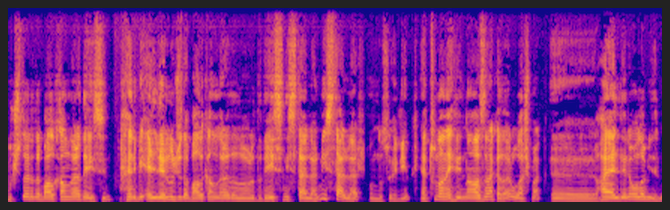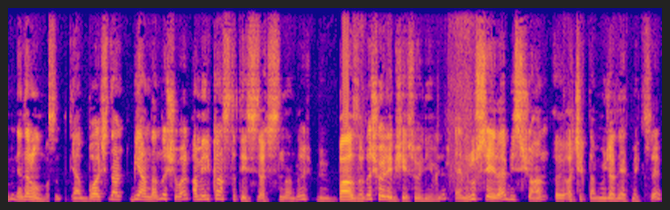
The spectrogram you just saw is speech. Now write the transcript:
uçları da Balkanlara değsin. Hani bir ellerin ucu da Balkanlara da doğru da değsin isterler mi? İsterler. Onu da söyleyeyim. Yani Tuna Nehri'nin ağzına kadar ulaşmak e, hayalleri olabilir mi? Neden olmasın? Yani bu açıdan bir yandan da şu var. Amerikan stratejisi açısından da bazıları da şöyle bir şey söyleyebilir. Yani Rusya ile biz şu an e, açıktan mücadele etmek üzere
